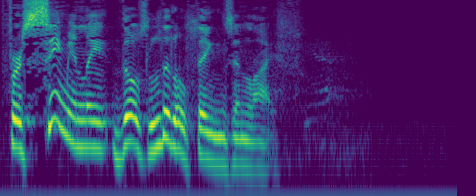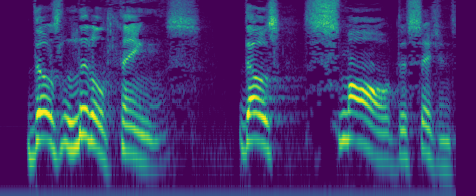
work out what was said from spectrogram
for seemingly those little things in life. Those little things, those small decisions.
